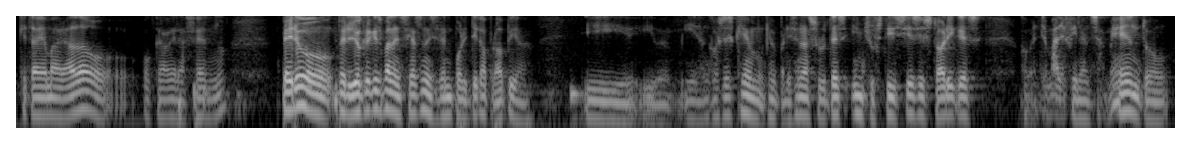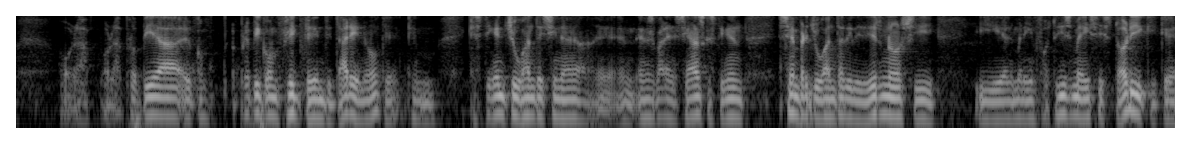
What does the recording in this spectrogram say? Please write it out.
que també m'agrada o, o que haguera fet, no? Però, però jo crec que els valencians necessiten política pròpia i, i, i hi ha coses que, que em pareixen absolutes injustícies històriques com el tema del finançament o, o la, o la pròpia, el, el propi conflicte identitari, no? que, que, que estiguen jugant així en, en, els valencians, que estiguen sempre jugant a dividir-nos i, i el meninfotisme és històric i que,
